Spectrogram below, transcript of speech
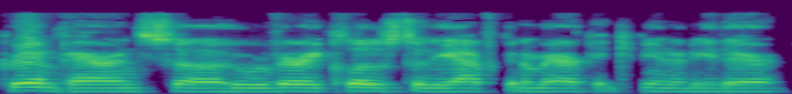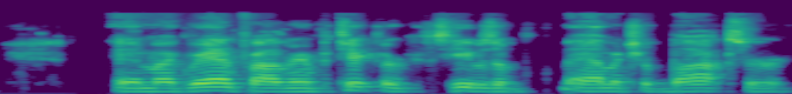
grandparents uh, who were very close to the African American community there. And my grandfather in particular, because he was an amateur boxer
